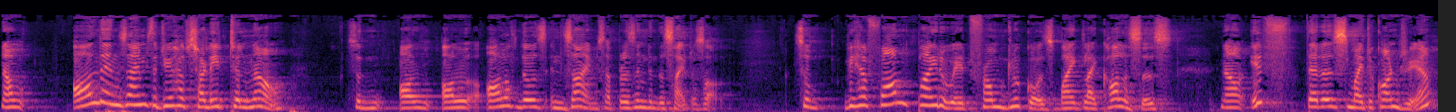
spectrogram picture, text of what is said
Now, all the enzymes that you have studied till now, so all, all, all of those enzymes are present in the cytosol. So we have formed pyruvate from glucose by glycolysis. Now, if there is mitochondria,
